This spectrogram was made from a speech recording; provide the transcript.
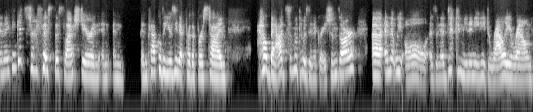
And I think it surfaced this last year, and and and, and faculty using it for the first time, how bad some of those integrations are, uh, and that we all, as an ed tech community, need to rally around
